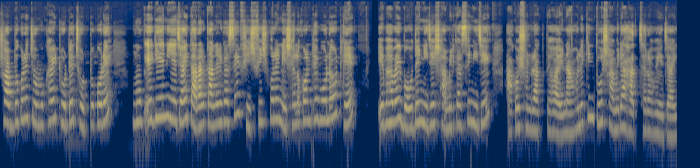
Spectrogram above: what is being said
শব্দ করে চুমু খায় ঠোঁটে ছোট্ট করে। মুখ এগিয়ে নিয়ে যায় তারার কানের কাছে, ফিসফিস করে নেশালো কণ্ঠে বলে ওঠে, এভাবেই বউদের নিজের স্বামীর কাছে নিজে আকর্ষণ রাখতে হয়, না হলে কিন্তু স্বামীরা হাতছাড়া হয়ে যায়।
